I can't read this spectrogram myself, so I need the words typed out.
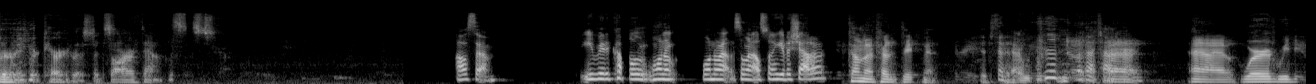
their major characteristics are down the. Awesome. You read a couple. Want to? Want to? Someone else want to give a shout out? Come on, presentation at three. It's how we, uh, uh, where we do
